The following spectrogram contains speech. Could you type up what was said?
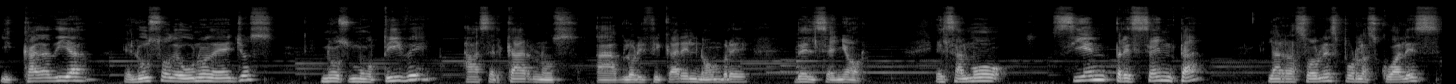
y cada día el uso de uno de ellos nos motive a acercarnos a glorificar el nombre del Señor. El Salmo 100 presenta las razones por las cuales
